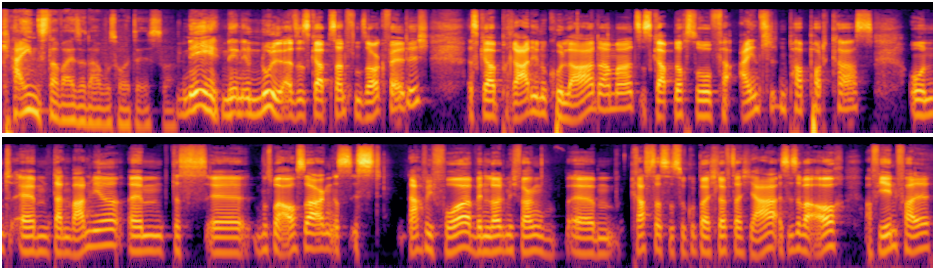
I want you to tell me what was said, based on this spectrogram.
keinster Weise da, wo es heute ist. So. Nee, nee, nee, null. Also es gab sanft und sorgfältig, es gab Radio Nukular damals, es gab noch so vereinzelt ein paar Podcasts und ähm, dann waren wir, ähm, das äh, muss man auch sagen, es ist nach wie vor, wenn Leute mich fragen, ähm, krass, dass das so gut bei euch läuft, sage ich ja. Es ist aber auch auf jeden Fall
